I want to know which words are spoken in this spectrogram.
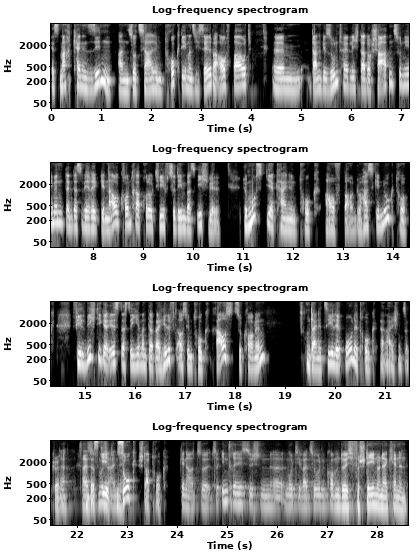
es macht keinen Sinn an sozialem Druck, den man sich selber aufbaut, ähm, dann gesundheitlich dadurch Schaden zu nehmen, denn das wäre genau kontraproduktiv zu dem, was ich will. Du musst dir keinen Druck aufbauen. Du hast genug Druck. Viel wichtiger ist, dass dir jemand dabei hilft, aus dem Druck rauszukommen und deine Ziele ohne Druck erreichen zu können. Ja, das, heißt, und das geht. Eine, Sog statt Druck. Genau, zur, zur intrinsischen äh, Motivation kommen durch Verstehen und Erkennen.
